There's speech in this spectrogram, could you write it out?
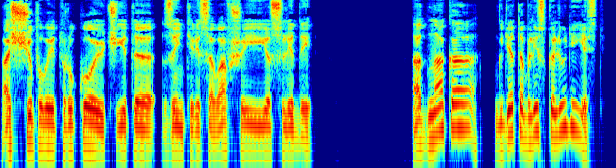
ощупывает рукою чьи-то заинтересовавшие ее следы. Однако где-то близко люди есть.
